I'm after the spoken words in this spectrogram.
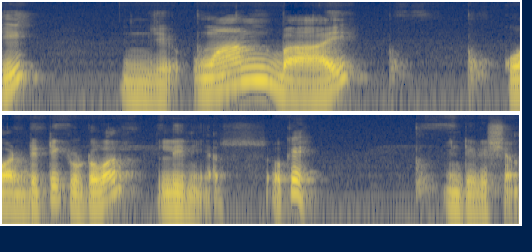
কি? যে one by quadratic root over linear okay integration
